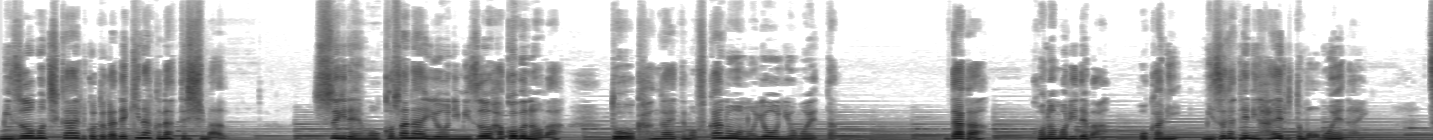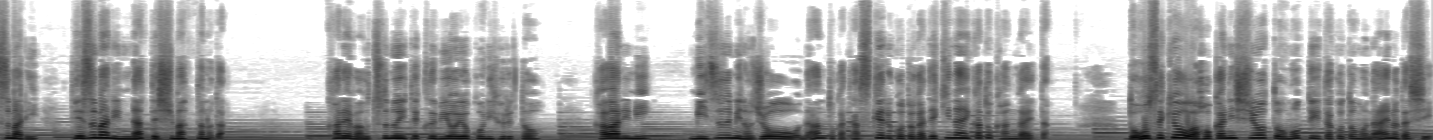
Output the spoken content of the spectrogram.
水を持ち帰ることができなくなってしまう。水蓮を起こさないように水を運ぶのは、どう考えても不可能のように思えた。だが、この森では他に水が手に入るとも思えない。つまり手詰まりになってしまったのだ。彼はうつむいて首を横に振ると、代わりに湖の女王を何とか助けることができないかと考えた。どうせ今日は他にしようと思っていたこともないのだし、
